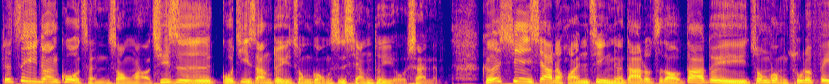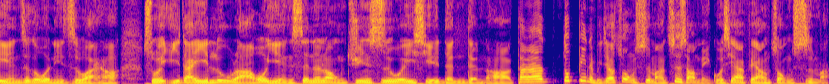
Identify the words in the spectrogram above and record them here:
的这一段过程中啊，其实国际上对于中共是相对友善的。可是线下的环境呢，大家都知道，大家对于中共除了肺炎这个问题之外，哈，所谓“一带一路”啦，或衍生的那种军事威胁等等的哈，大家都变得比较重视嘛。至少美国现在非常重视嘛，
